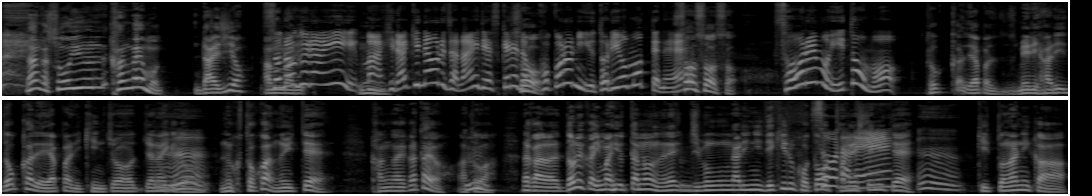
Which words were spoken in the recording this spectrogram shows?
なんかそういう考えも大事よあんまりそのぐらい、まあ開き直るじゃないですけれども、そう。心にゆとりを持ってね。そうそうそう。それもいいと思どっかでやっぱメリハリどっかでやっぱり緊張じゃないけど、うん。抜くとこは抜いて考え方よあとは、だからどれか今言ったのでね、自分なりにできるう。ことを試。してみて、うん。きっと何か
